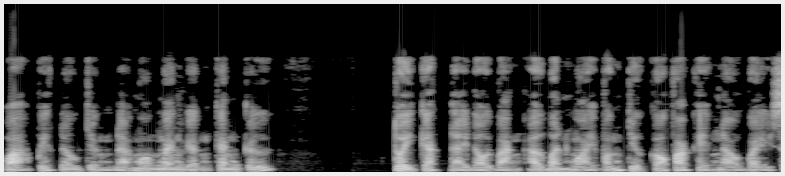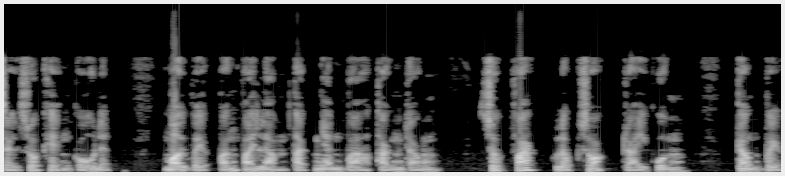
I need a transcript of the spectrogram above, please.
và biết đâu chừng đã mon men gần căn cứ. Tuy các đại đội bạn ở bên ngoài vẫn chưa có phát hiện nào về sự xuất hiện của địch, mọi việc vẫn phải làm thật nhanh và thận trọng, xuất phát, lục soát, trại quân. Công việc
